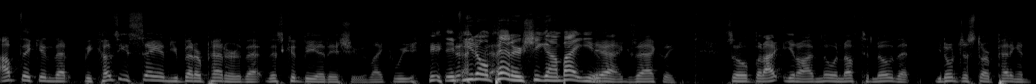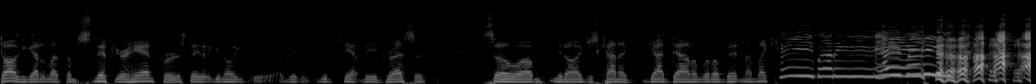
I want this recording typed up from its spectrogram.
I'm thinking that because he's saying you better pet her, that this could be an issue. Like we, If you don't pet her, she gonna bite you. yeah, exactly. So, but I, you know, I know enough to know that you don't just start petting a dog. You got to let them sniff your hand first. They, you know, they, you can't be aggressive. So, um, you know, I just kind of got down a little bit, and I'm like, "Hey, buddy, hey, buddy."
